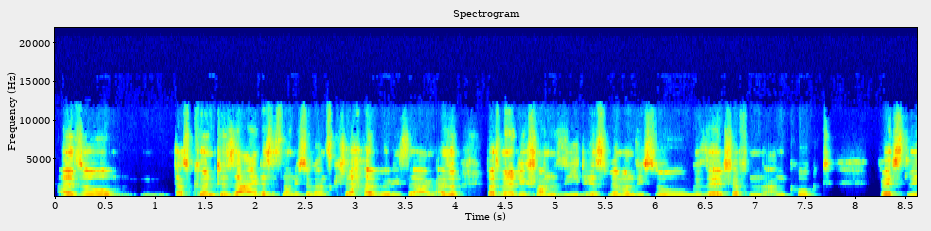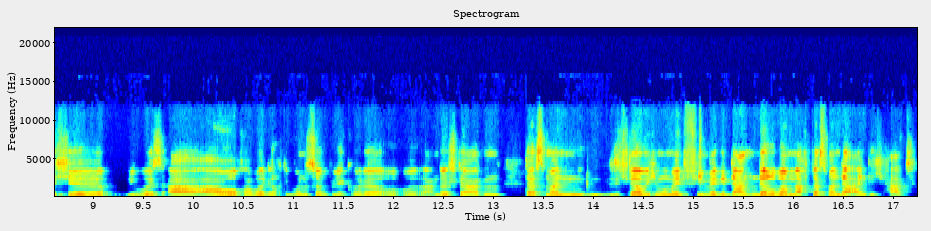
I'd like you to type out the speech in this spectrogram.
Also das könnte sein, das ist noch nicht so ganz klar, würde ich sagen. Also was man natürlich schon sieht, ist, wenn man sich so Gesellschaften anguckt, westliche, die USA auch, aber auch die Bundesrepublik oder andere Staaten, dass man sich, glaube ich, im Moment viel mehr Gedanken darüber macht, was man da eigentlich hat.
